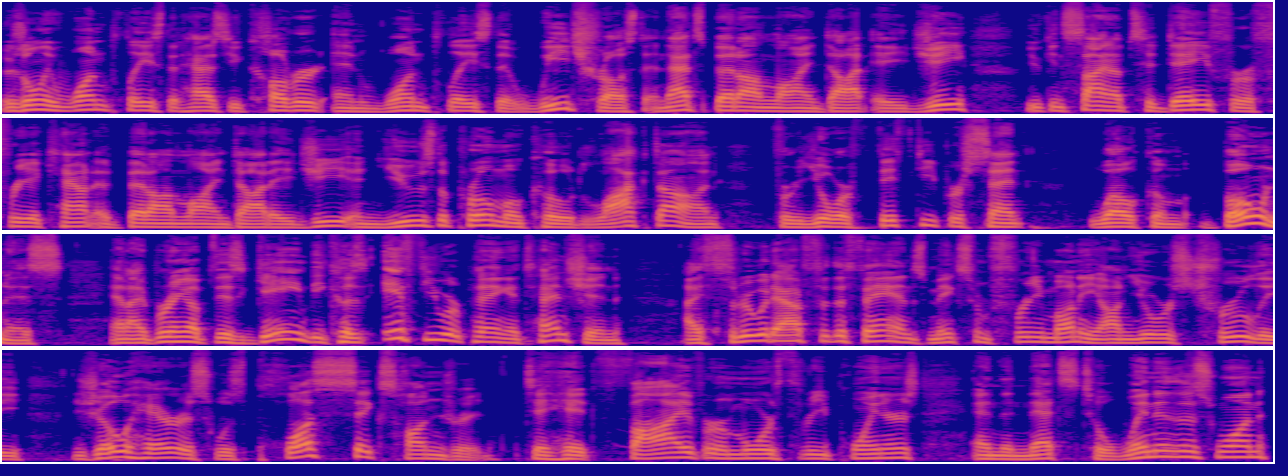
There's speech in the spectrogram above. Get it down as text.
There's only one place that has you covered and one place that we trust, and that's betonline.ag. You can sign up today for a free account at betonline.ag and use the promo code locked on for your 50% welcome bonus. And I bring up this game because if you were paying attention, I threw it out for the fans, make some free money on yours truly. Joe Harris was plus 600 to hit five or more three pointers, and the Nets to win in this one.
